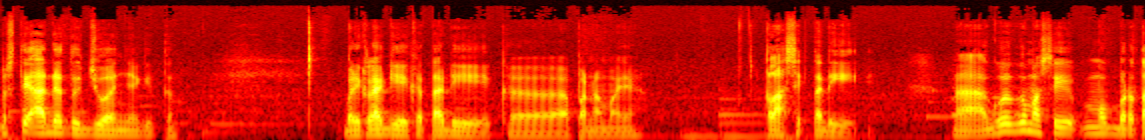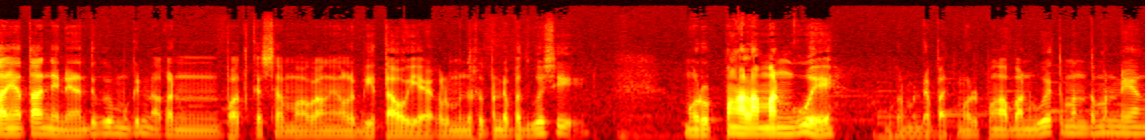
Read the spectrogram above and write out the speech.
mesti ada tujuannya gitu. Balik lagi ke tadi ke apa namanya? Klasik tadi. Nah gue gue masih mau bertanya-tanya nih. Nanti gue mungkin akan podcast sama orang yang lebih tahu ya. Kalau menurut pendapat gue sih menurut pengalaman gue bukan pendapat menurut pengalaman gue teman-teman yang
